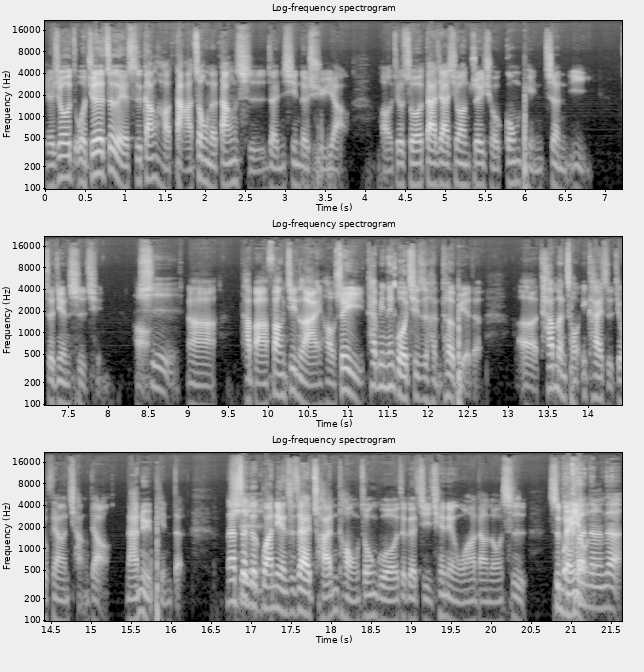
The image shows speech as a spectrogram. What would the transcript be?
也就我觉得这个也是刚好打中了当时人心的需要，好，就说大家希望追求公平正义这件事情，好，是，那他把它放进来，好，所以太平天国其实很特别的，呃，他们从一开始就非常强调男女平等，那这个观念是在传统中国这个几千年文化当中是。是没有可能的，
